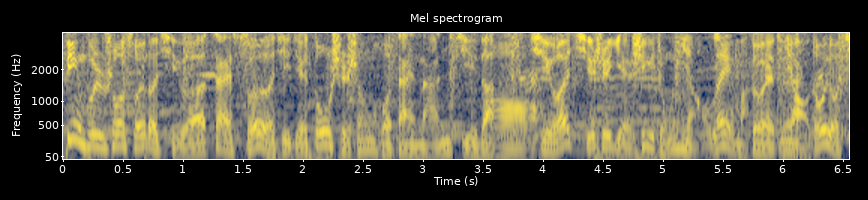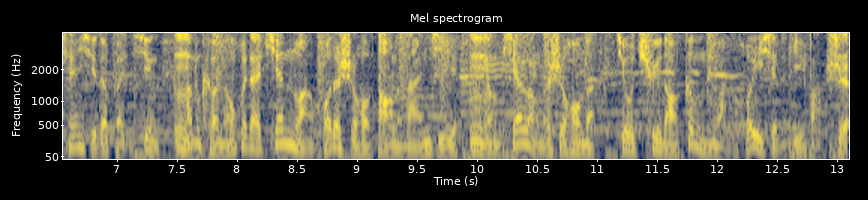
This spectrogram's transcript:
并不是说所有的企鹅在所有的季节都是生活在南极的。哦企鹅其实也是一种鸟类嘛，对对鸟都有迁徙的本性，嗯它们可能会在天暖和的时候到了南极，嗯等天冷的时候呢，就去到更暖和一些的地方。是。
